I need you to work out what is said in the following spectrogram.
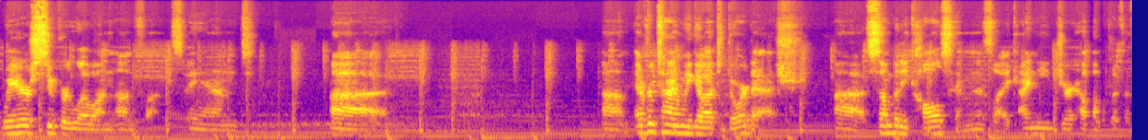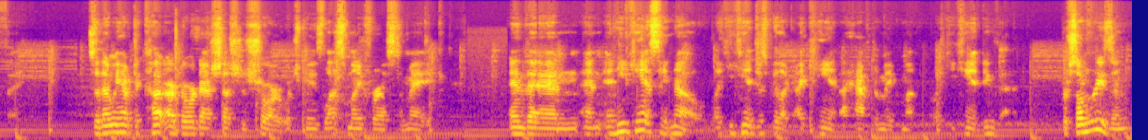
we're super low on, on funds, and uh, um, every time we go out to DoorDash, uh, somebody calls him and is like, "I need your help with a thing." So then we have to cut our DoorDash session short, which means less money for us to make. And then, and and he can't say no. Like he can't just be like, "I can't. I have to make money." Like he can't do that for some reason.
